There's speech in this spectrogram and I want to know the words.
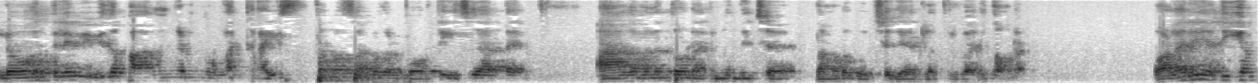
ലോകത്തിലെ വിവിധ ഭാഗങ്ങളിൽ നിന്നുള്ള ക്രൈസ്തവ സഭകൾ പോർത്തുഗീസുകാരുടെ ആഗമനത്തോടനുബന്ധിച്ച് നമ്മുടെ കൊച്ചു കേരളത്തിൽ വരുന്നുണ്ട്. വളരെയധികം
